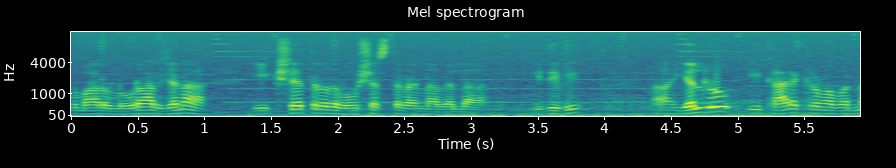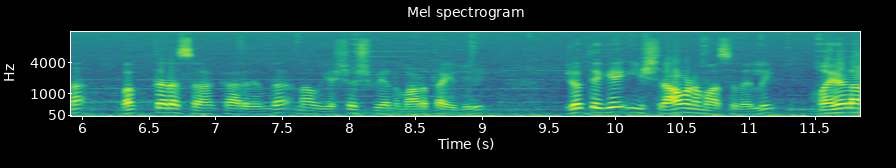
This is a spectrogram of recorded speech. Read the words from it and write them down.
ಸುಮಾರು ನೂರಾರು ಜನ ಈ ಕ್ಷೇತ್ರದ ವಂಶಸ್ಥರಾಗಿ ನಾವೆಲ್ಲ ಇದ್ದೀವಿ. ಎಲ್ಲರೂ ಈ ಕಾರ್ಯಕ್ರಮವನ್ನು ಭಕ್ತರ ಸಹಕಾರದಿಂದ ನಾವು ಯಶಸ್ವಿಯನ್ನು ಮಾಡ್ತಾ ಇದ್ದೀವಿ. ಜೊತೆಗೆ ಈ ಶ್ರಾವಣ ಮಾಸದಲ್ಲಿ ಮಹಿಳಾ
